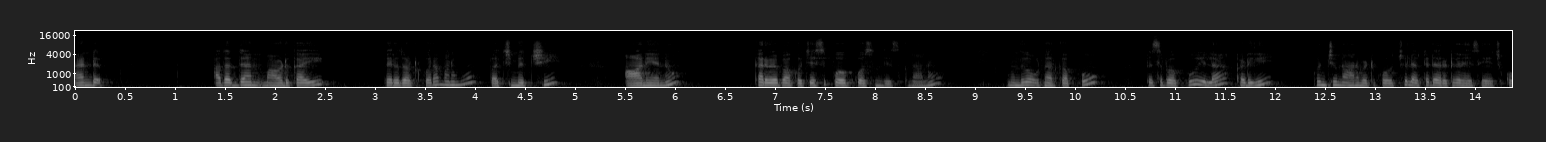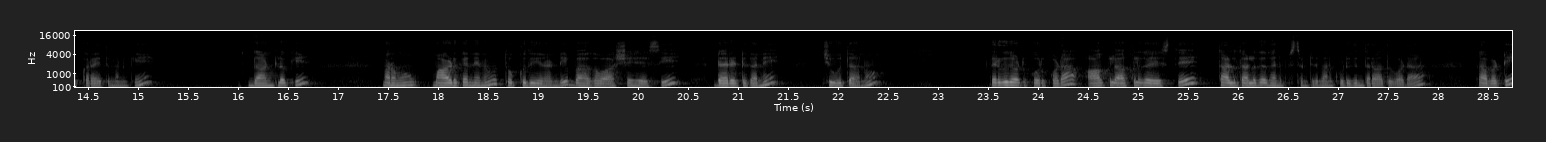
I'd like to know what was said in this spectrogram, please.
అండ్ అదర్ దాన్ మామిడికాయ పెరుదొట్టుకూర మనము పచ్చిమిర్చి ఆనియను కరివేపాకు వచ్చేసి పోపు కోసం తీసుకున్నాను. ముందుగా ఒకటిన్నర కప్పు పెసరపప్పు ఇలా కడిగి కొంచెం నానబెట్టుకోవచ్చు లేకపోతే డైరెక్ట్గా వేసేయచ్చు కుక్కర్ అయితే మనకి. దాంట్లోకి మనము మామిడికాయ నేను తొక్కు తీయనండి బాగా వాష్ చేసేసి డైరెక్ట్గానే చివుతాను. పెరుగు కూర కూడా ఆకులు ఆకులుగా వేస్తే తాళ్ళు తాళ్ళుగా కనిపిస్తుంటుంది మనకు ఉడికిన తర్వాత కూడా. కాబట్టి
